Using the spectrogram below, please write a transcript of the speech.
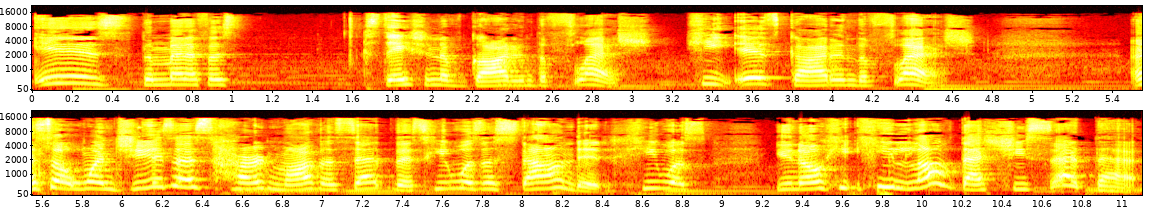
is the manifestation of God in the flesh. He is God in the flesh. And so when Jesus heard Martha said this, he was astounded. He was, you know, he, he loved that she said that.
